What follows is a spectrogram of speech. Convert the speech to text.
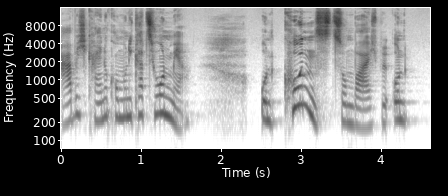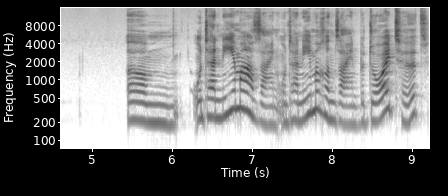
habe ich keine Kommunikation mehr. Und Kunst zum Beispiel und ähm, Unternehmer sein, Unternehmerin sein bedeutet,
